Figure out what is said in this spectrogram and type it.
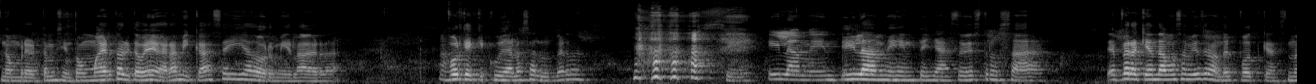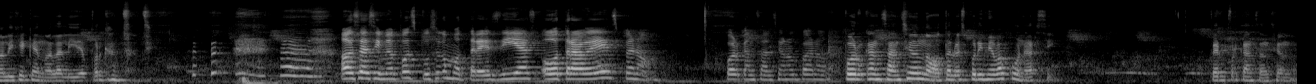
No, hombre, ahorita me siento muerta, ahorita voy a llegar a mi casa y a dormir, la verdad. Porque hay que cuidar la salud, ¿verdad? Sí. Y la mente. Y la mente, ya estoy destrozada. Eh, Pero aquí andamos amigos grabando el podcast. No le dije que no la lidia por cansancio. O sea, sí me pospuse como tres días otra vez, pero por cansancio no paró. Por cansancio no, tal vez por irme a vacunar, sí. Pero por cansancio no.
